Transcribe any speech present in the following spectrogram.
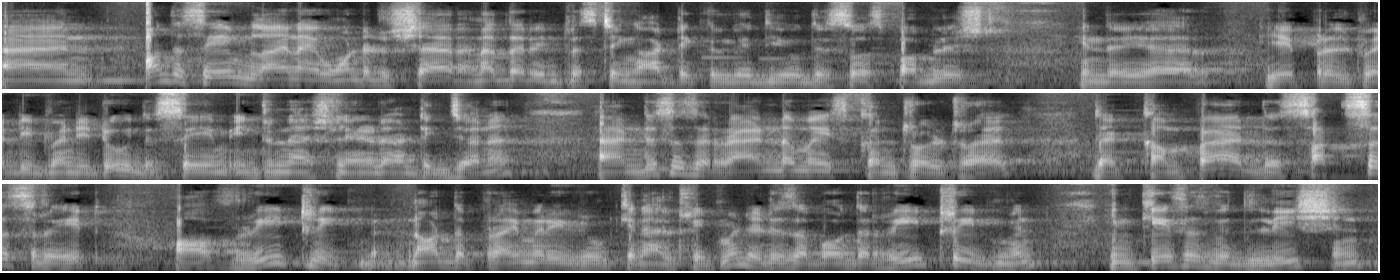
And on the same line, I wanted to share another interesting article with you. This was published in the year April 2022 in the same International Endodontic Journal. And this is a randomized control trial that compared the success rate of retreatment, not the primary root canal treatment. It is about the retreatment in cases with lesion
